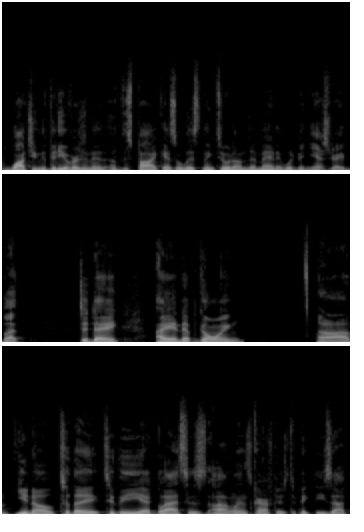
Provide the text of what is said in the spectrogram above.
watching the video version of, of this podcast or listening to it on demand it would have been yesterday but today I end up going um, you know, to the to the uh, glasses uh, lens crafters to pick these up,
